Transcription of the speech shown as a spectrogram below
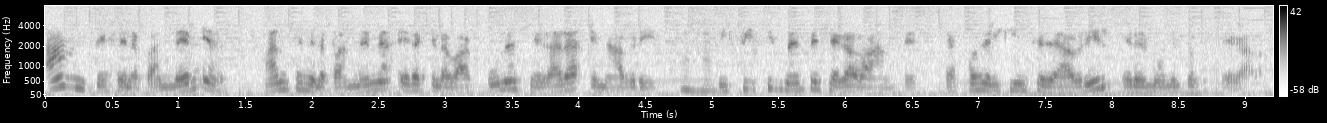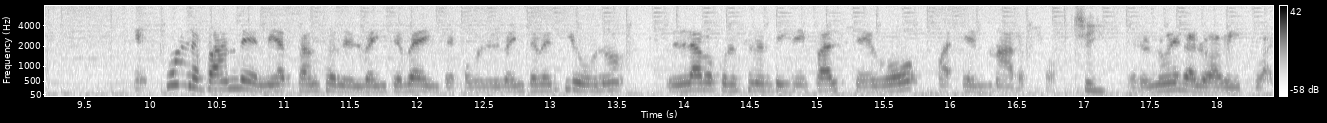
antes de la pandemia, antes de la pandemia, era que la vacuna llegara en abril. Difícilmente llegaba antes. Después del 15 de abril era el momento que llegaba. Eh, con la pandemia, tanto en el 2020 como en el 2021, la vacunación antigripal llegó en marzo, sí. pero no era lo habitual.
